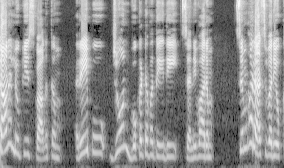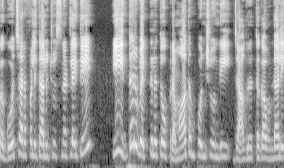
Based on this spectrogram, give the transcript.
ఛానల్లోకి స్వాగతం. రేపు జూన్ ఒకటవ తేదీ శనివారం. సింహరాశి వారి యొక్క గోచార ఫలితాలు చూసినట్లయితే ఈ ఇద్దరు వ్యక్తులతో ప్రమాదం పొంచి ఉంది. జాగ్రత్తగా ఉండాలి.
